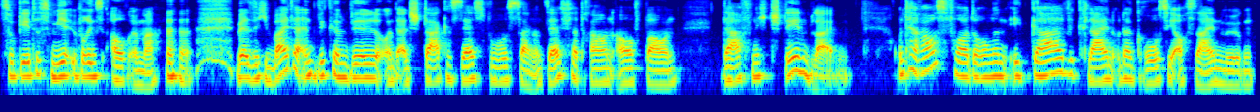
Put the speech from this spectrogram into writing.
So geht es mir übrigens auch immer. Wer sich weiterentwickeln will und ein starkes Selbstbewusstsein und Selbstvertrauen aufbauen, darf nicht stehen bleiben. Und Herausforderungen, egal wie klein oder groß sie auch sein mögen,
